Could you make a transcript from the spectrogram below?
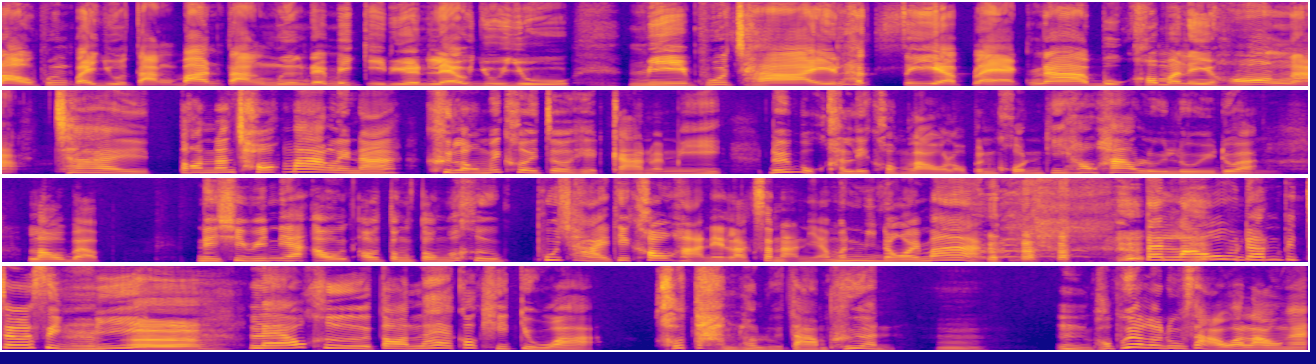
เราเพิ่งไปอยู่ต่างบ้านต่างเมืองได้ไม่กี่เดือนแล้วอยู่ๆมีผู้ชายรัสเซียแปลกหน้าบุกเข้ามาในห้องอะ ใช่ ตอนนั้นช็อกมากเลยนะ คือเราไม่เคยเจอเหตุการณ์แบบนี้ ด้วยบุคลิกของเราเราเป็นคนที่ห้าวๆลุยๆด้วย เราแบบ ในชีวิตเนี้ยเอาเอาตรงๆก็คือผู้ชายที่เข้าหาในลักษณะเนี้ยมันมีน้อยมาก แต่เราดันไปเจอสิ่งนี้เออแล้วคือตอนแรกก็คิดอยู่ว่าเขาตามเราหรือตามเพื่อน อืมอืมเพราะเพื่อนเราดูสาวกว่าเราไง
